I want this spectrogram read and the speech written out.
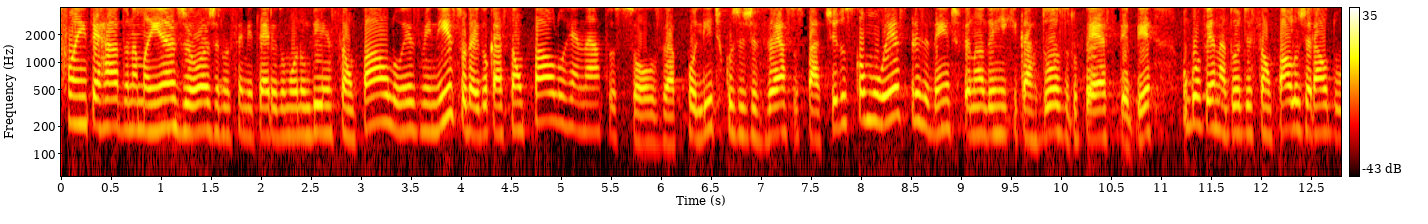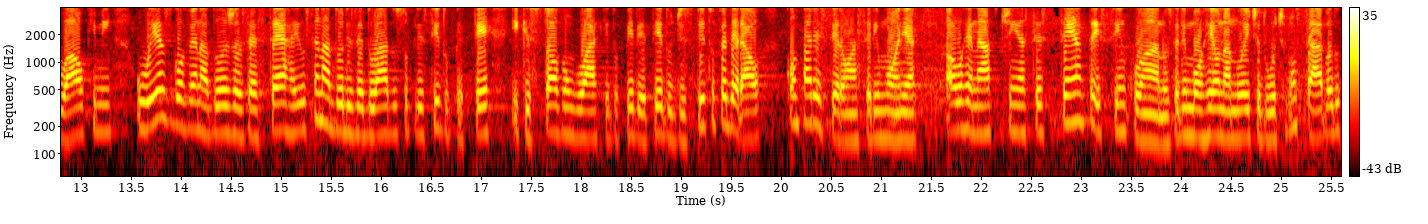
Foi enterrado na manhã de hoje no cemitério do Morumbi, em São Paulo, o ex-ministro da Educação Paulo Renato Souza. Políticos de diversos partidos, como o ex-presidente Fernando Henrique Cardoso, do PSDB, o governador de São Paulo, Geraldo Alckmin, o ex-governador José Serra e os senadores Eduardo Suplicy, do PT, e Cristóvão Buarque, do PDT, do Distrito Federal, compareceram à cerimônia. Paulo Renato tinha 65 anos. Ele morreu na noite do último sábado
